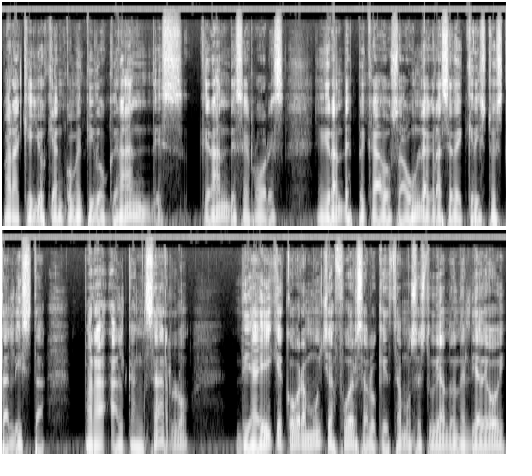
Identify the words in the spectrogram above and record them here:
para aquellos que han cometido grandes, grandes errores, grandes pecados, aún la gracia de Cristo está lista para alcanzarlo. De ahí que cobra mucha fuerza lo que estamos estudiando en el día de hoy,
